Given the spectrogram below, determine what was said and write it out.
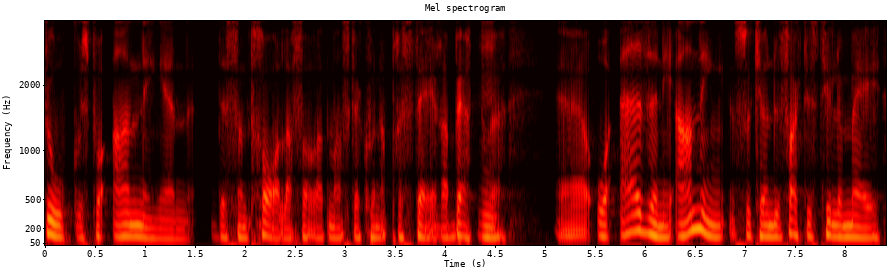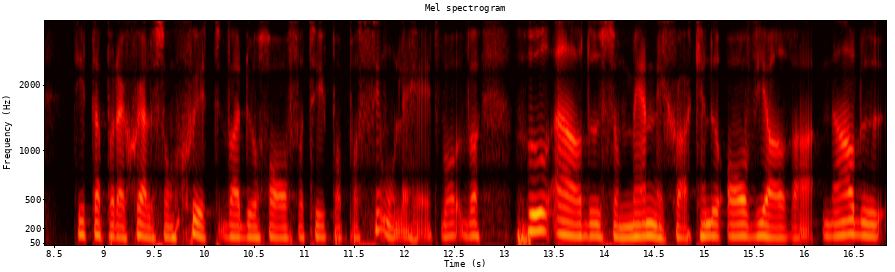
fokus på andningen det centrala för att man ska kunna prestera bättre. Eh, och även i andning så kan du faktiskt till och med titta på dig själv som skytt, vad du har för typ av personlighet. Hur är du som människa? Kan du avgöra när du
